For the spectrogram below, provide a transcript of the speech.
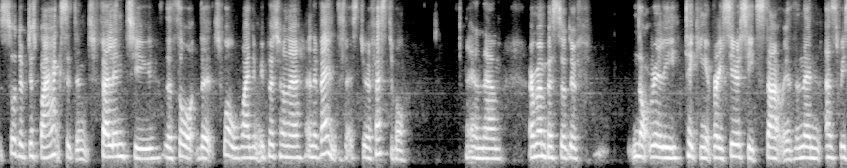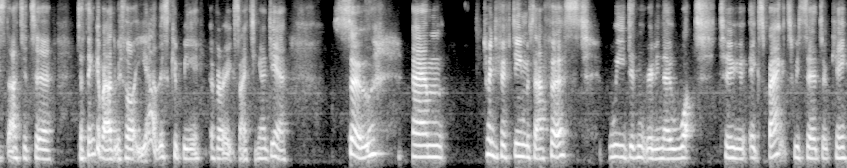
sort of just by accident fell into the thought that, well, why didn't we put on a, an event? Let's do a festival. And um, I remember sort of not really taking it very seriously to start with. And then as we started to, to think about it, we thought, yeah, this could be a very exciting idea. So um, 2015 was our first. We didn't really know what to expect. We said, okay,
